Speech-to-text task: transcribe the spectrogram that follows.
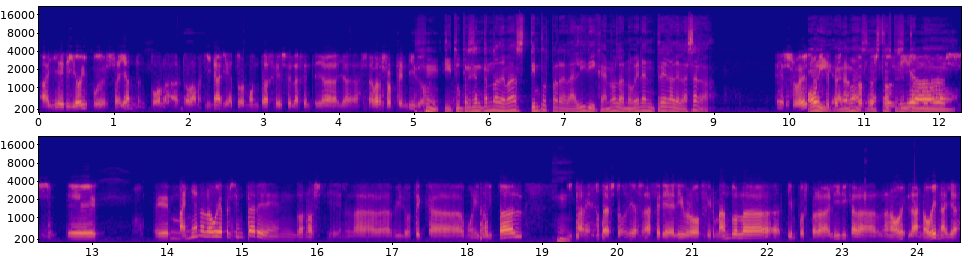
ayer y hoy pues ahí andan toda la, toda la maquinaria, todo el montaje ese, la gente ya, ya se habrá sorprendido. Hmm. Y tú presentando además tiempos para la lírica, ¿no? La novena entrega de la saga. Eso es. Hoy, además, la estás presentando... Eh, eh, mañana la voy a presentar en Donosti, en la biblioteca municipal. Hmm. Y también está estos días en la Feria del Libro firmándola, Tiempos para la Lírica, la, novena ya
